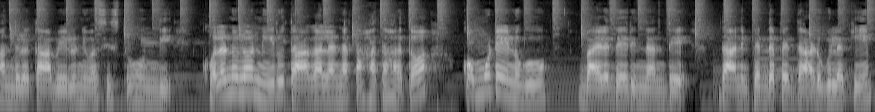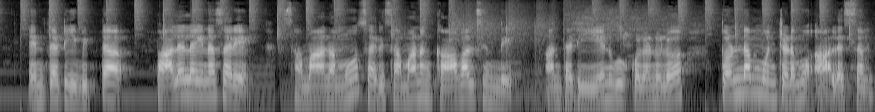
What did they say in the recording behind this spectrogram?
అందులో తాబేలు నివసిస్తూ ఉంది. కొలనులో నీరు తాగాలన్న తహతహతో కొమ్ముటేనుగు బయలుదేరిందంతే. దాని పెద్ద పెద్ద అడుగులకి ఎంతటి విట్ట పాలలైనా సరే సమానము సరి సమానం కావాల్సిందే. అంతటి ఏనుగు కొలనులో తొండం ముంచడము ఆలస్యం.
